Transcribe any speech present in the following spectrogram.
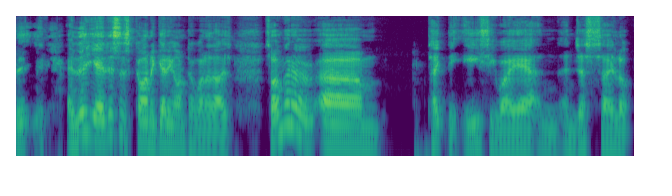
and then, yeah, this is kind of getting onto one of those. So I'm going to um, take the easy way out and, and just say, look,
